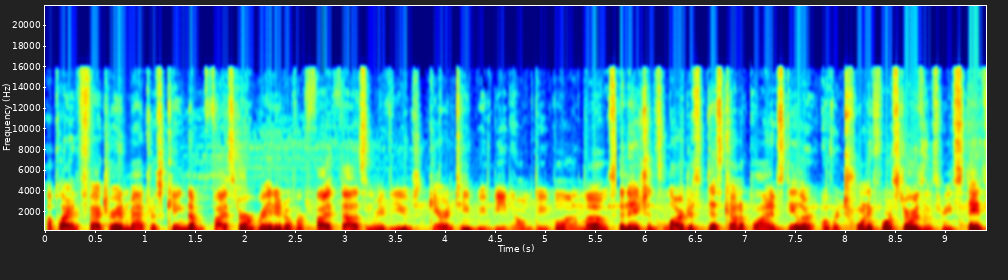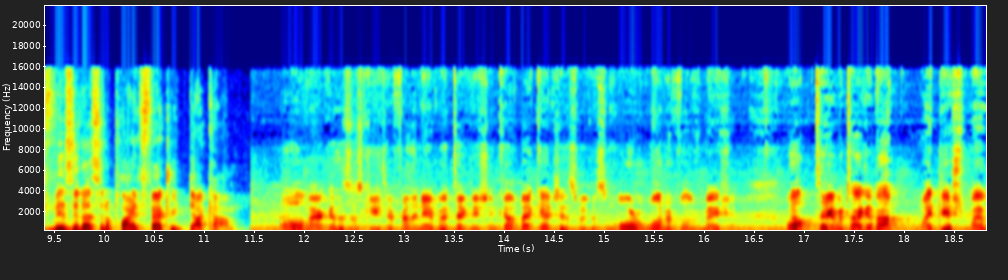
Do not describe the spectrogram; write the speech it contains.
Appliance Factory and Mattress Kingdom, 5 star rated, over 5,000 reviews, guaranteed we beat Home Depot and Lowe's. The nation's largest discount appliance dealer, over 24 stores in 3 states. Visit us at appliancefactory.com. Hello, America. This is Keith, your friendly neighborhood technician, coming back at you this week with some more wonderful information. Well, today we're talking about my dish, my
